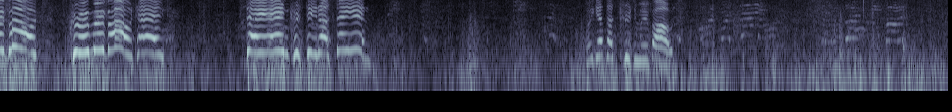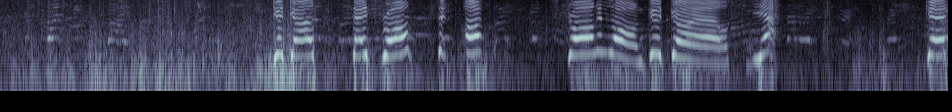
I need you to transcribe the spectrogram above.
Move out! Crew, move out! Eight! Stay in, Christina, stay in! Can we get that crew to move out? Good girls! Stay strong! Sit up! Strong and long! Good girls! Yeah! Good!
